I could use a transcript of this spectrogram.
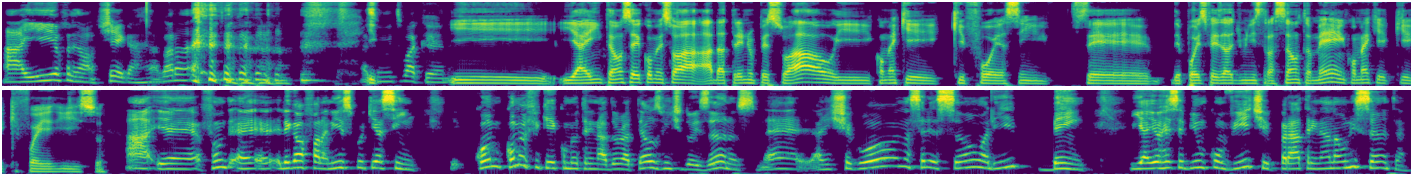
Aí eu falei, não, chega, agora vai ser muito bacana. E, e aí então você começou a, a, dar treino pessoal e como é que, que foi, assim, você depois fez a administração também? Como é que, que, que foi isso? Ah, é, foi, é, é, legal falar nisso porque, assim, como, como eu fiquei com meu treinador até os 22 anos, né, a gente chegou na seleção ali bem. E aí eu recebi um convite para treinar na Unisanta,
